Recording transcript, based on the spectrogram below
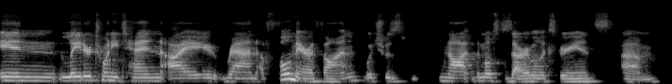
in later 2010, I ran a full marathon, which was not the most desirable experience. Um,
